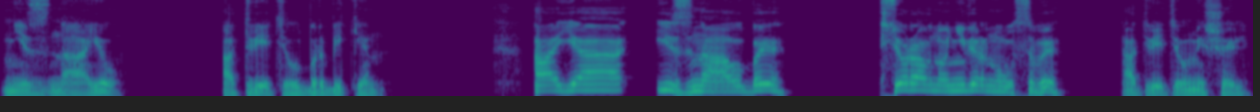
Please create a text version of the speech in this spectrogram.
не знаю», — ответил Барбикен. «А я и знал бы, все равно не вернулся бы», — ответил Мишель.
